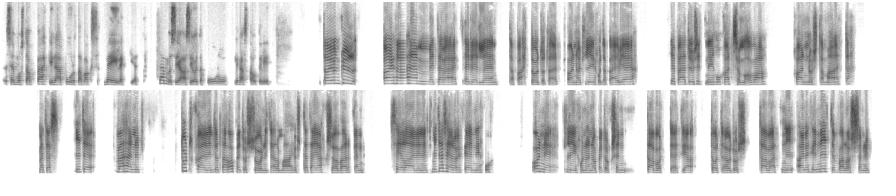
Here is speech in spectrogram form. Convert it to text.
semmoista pähkinää purtavaksi meillekin, että tämmöisiä asioita kuuluu lihastautiliittoon. Toi on kyllä aika hämmentävää, että edelleen tapahtuu, tota, että on noita liikuntapäiviä ja, ja päätyy sitten niinku katsomaan vaan kannustamaan, että mä tässä itse vähän nyt tutkailin tota opetussuunnitelmaa just tätä jaksoa varten. Selailin, että mitä siellä oikein niinku on ne liikunnan opetuksen tavoitteet ja toteutustavat, niin ainakin niiden valossa nyt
